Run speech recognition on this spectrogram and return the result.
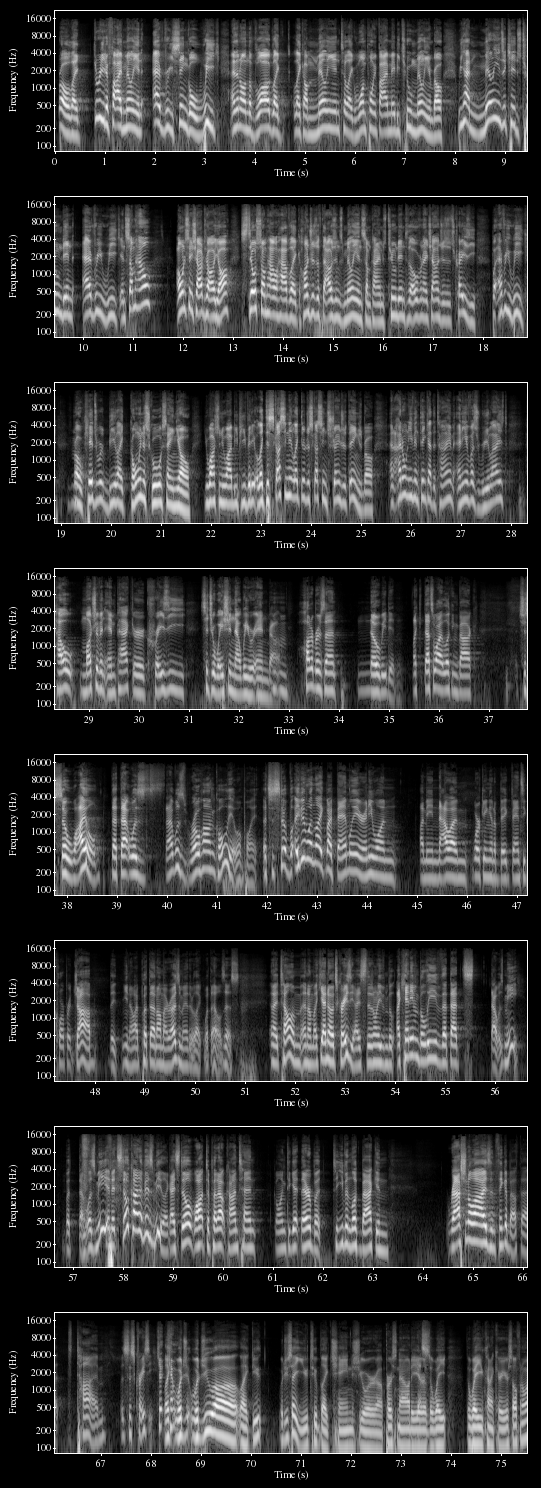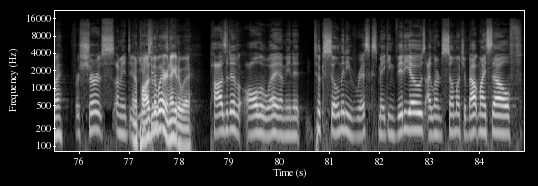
bro, like three to five million every single week. And then on the vlog, like like a million to like 1.5, maybe two million, bro. We had millions of kids tuned in every week. And somehow, I want to say shout out to all y'all, still somehow have like hundreds of thousands, millions sometimes tuned into the overnight challenges. It's crazy. But every week, bro, mm-hmm. kids would be like going to school saying, yo, you watch a new IBP video, like discussing it like they're discussing Stranger Things, bro. And I don't even think at the time any of us realized how much of an impact or crazy situation that we were in, bro. Hundred percent. No, we didn't. Like that's why looking back, it's just so wild that that was that was Rohan Kohli at one point. That's just still even when like my family or anyone. I mean, now I'm working in a big fancy corporate job. They, you know, I put that on my resume. They're like, "What the hell is this?" And I tell them, and I'm like, "Yeah, no, it's crazy. I still don't even. be- I can't even believe that that's that was me." But that was me, and it still kind of is me. Like I still want to put out content, going to get there, but to even look back and rationalize and think about that time It's just crazy. like, Can- would you would you uh like do you would you say YouTube like changed your uh, personality or the way the way you kind of carry yourself in a way For sure. I mean, dude, in a positive YouTube way or a negative way? positive all the way. I mean, it took so many risks making videos. I learned so much about myself.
